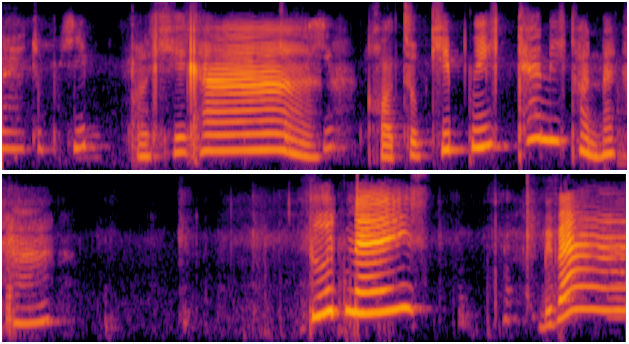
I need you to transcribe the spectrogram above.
นะจบคลิปโอเคค่ะจบคลิป ขอจบคลิปนี้แค่นี้ก่อนนะคะ Good night 拜拜。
